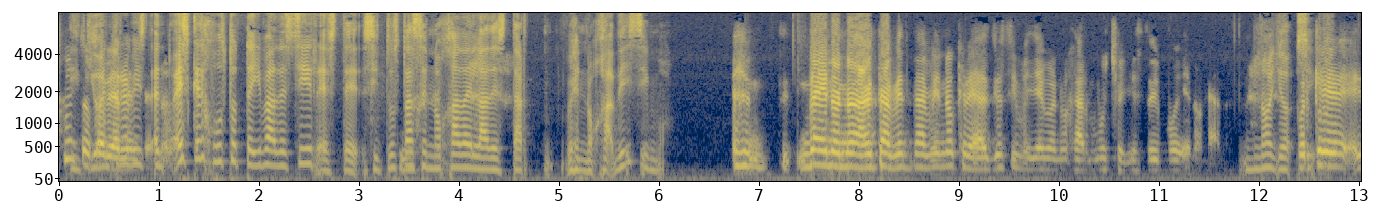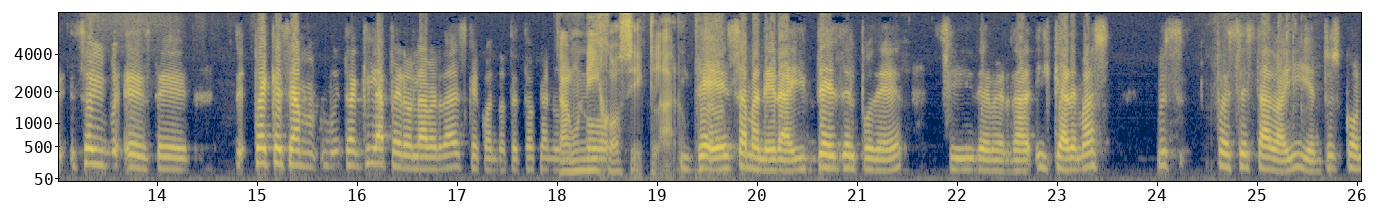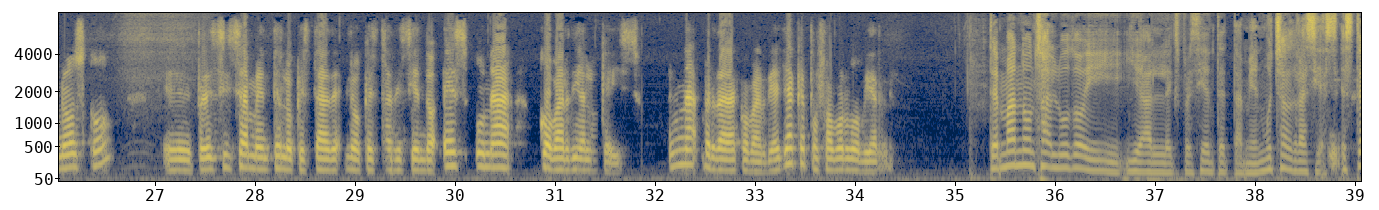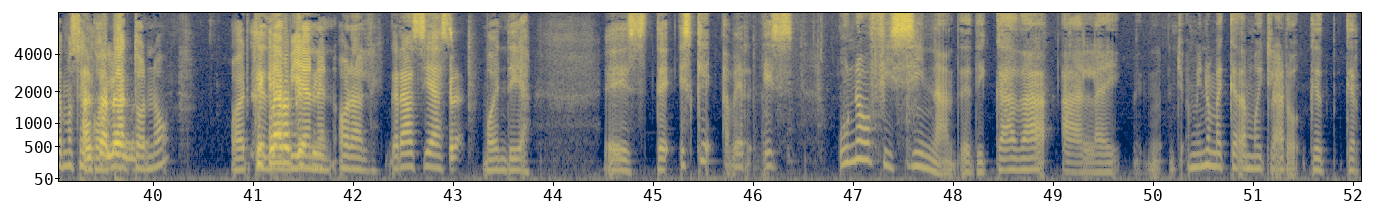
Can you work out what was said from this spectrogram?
juntos, yo entrevist- ¿no? Es que justo te iba a decir, este, si tú estás enojada, él ha de estar enojadísimo. Bueno, no, también, también no creas, yo sí me llego a enojar mucho y estoy muy enojada. No, yo. Porque soy, este, puede que sea muy tranquila, pero la verdad es que cuando te tocan un, A un hijo, sí, claro. de esa manera y desde el poder, sí, de verdad, y que además, pues, pues he estado ahí, entonces conozco eh, precisamente lo que está lo que está diciendo. Es una cobardía lo que hizo, una verdadera cobardía, ya que por favor gobierne. Te mando un saludo y, y al expresidente también. Muchas gracias. Estemos en Hasta contacto, luego. ¿no? A ver Sí, qué día sí. vienen. Órale. Gracias. Buen día. Este, es que, a ver, es una oficina dedicada a la... A mí no me queda muy claro que, que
